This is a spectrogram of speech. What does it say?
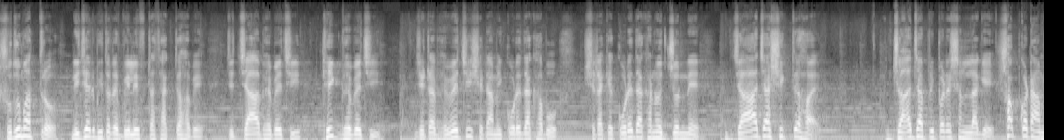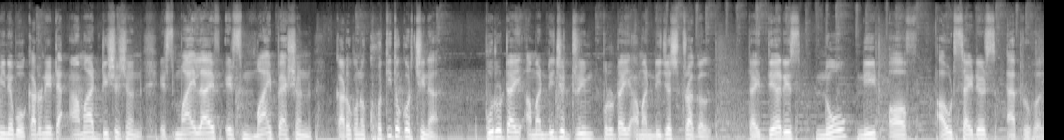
শুধুমাত্র নিজের ভিতরে বিলিফটা থাকতে হবে যে যা ভেবেছি, ঠিক ভেবেছি। যেটা ভেবেছি, সেটা আমি করে দেখাবো। সেটাকে করে দেখানোর জন্যে যা যা শিখতে হয়, যা যা প্রিপারেশন লাগে সব কটা আমি নেব। কারণ এটা আমার decision it's my life it's my passion কারও কোনো ক্ষতি তো করছি না। পুরোটাই আমার নিজের ড্রিম পুরোটাই আমার নিজের স্ট্রাগল তাই there is no need of outsiders approval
